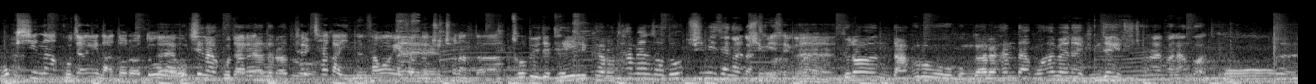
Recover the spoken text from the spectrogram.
혹시나 고장이 나더라도 네, 혹시나 고장이 나더라도 탈차가 있는 상황에서는 네. 추천한다. 저도 이제 데일리카로 타면서도 취미생활 같은 취미생활. 거, 네, 그런 낙으로 뭔가를 한다고 하면은 굉장히 추천할 만한 것 같아요. 오. 네.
